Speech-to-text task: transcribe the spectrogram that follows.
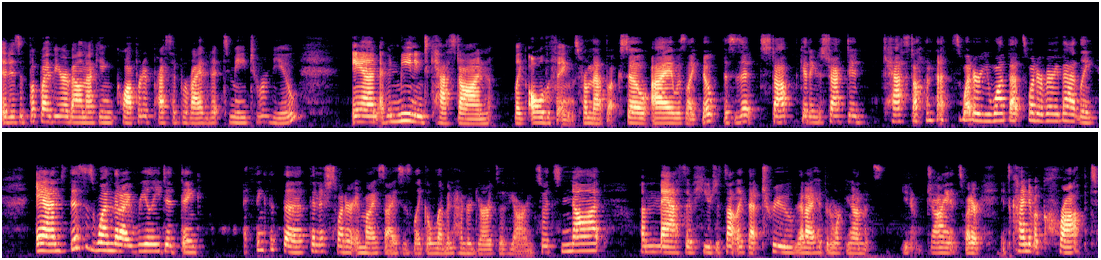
it is a book by Vera Valimaki and Cooperative Press had provided it to me to review. And I've been meaning to cast on like all the things from that book. So I was like, nope, this is it. Stop getting distracted. Cast on that sweater. You want that sweater very badly. And this is one that I really did think. I think that the finished sweater in my size is like 1100 yards of yarn. So it's not a massive, huge, it's not like that true that I had been working on that's, you know, giant sweater. It's kind of a cropped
